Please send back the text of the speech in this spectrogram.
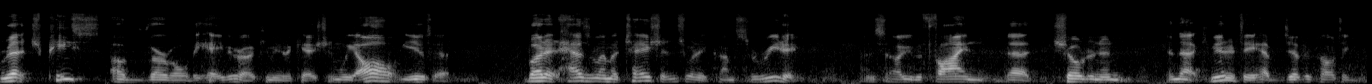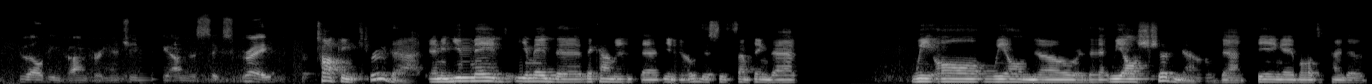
rich piece of verbal behavior or communication. We all use it, but it has limitations when it comes to reading. And so you find that children in in that community have difficulty developing comprehension beyond the sixth grade. Talking through that i mean you made you made the the comment that you know this is something that we all we all know or that we all should know that being able to kind of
